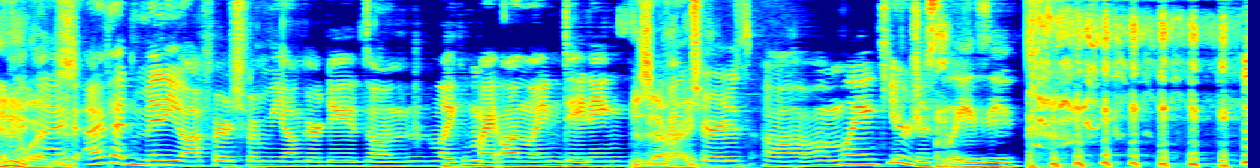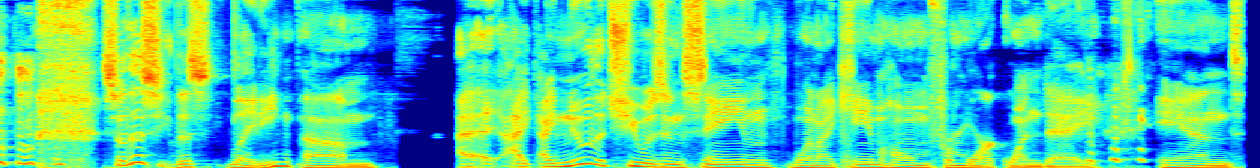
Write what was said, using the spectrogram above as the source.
Anyways, I've, I've had many offers from younger dudes on like my online dating Is that right? adventures. Oh, I'm like, you're just lazy. so this this lady, um, I, I I knew that she was insane when I came home from work one day, and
